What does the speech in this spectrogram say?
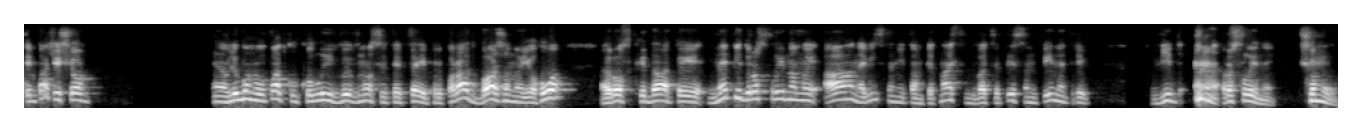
Тим паче, що в будь-якому випадку, коли ви вносите цей препарат, бажано його розкидати не під рослинами, а на відстані там 15-20 сантиметрів від рослини. Чому? Е,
